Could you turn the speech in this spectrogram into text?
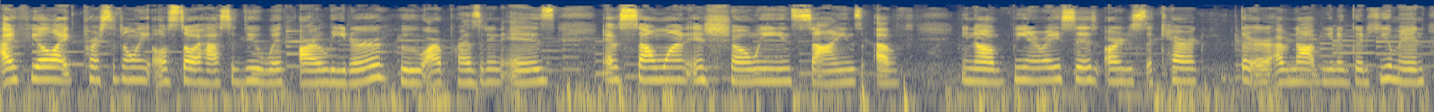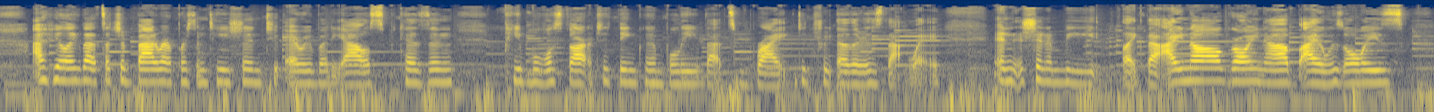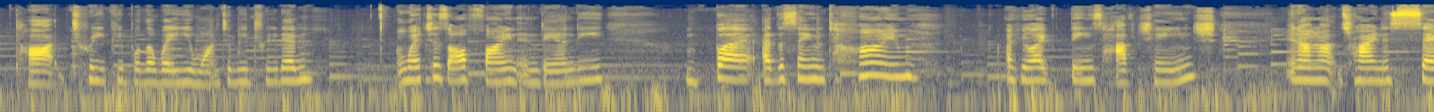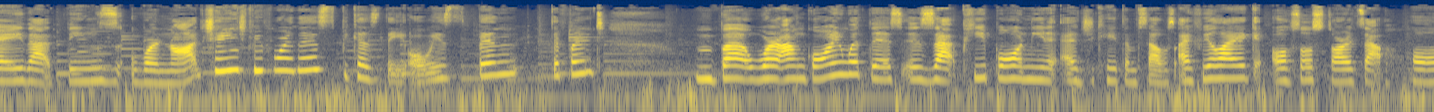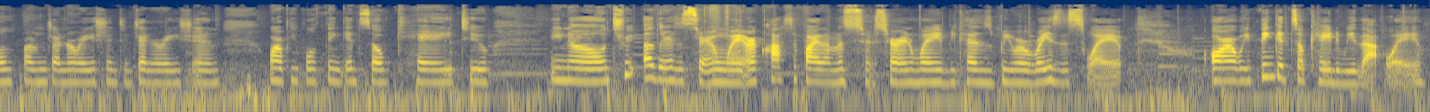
I feel like personally also it has to do with our leader, who our president is. If someone is showing signs of, you know, being a racist or just a character of not being a good human, I feel like that's such a bad representation to everybody else because then people will start to think and believe that's right to treat others that way. And it shouldn't be like that. I know growing up, I was always taught treat people the way you want to be treated, which is all fine and dandy. But at the same time, I feel like things have changed and I'm not trying to say that things were not changed before this because they always been different. But where I'm going with this is that people need to educate themselves. I feel like it also starts at home from generation to generation where people think it's okay to you know, treat others a certain way or classify them a certain way because we were raised this way or we think it's okay to be that way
